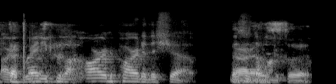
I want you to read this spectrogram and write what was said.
are you ready for the hard part of the show? This All right, let's do it.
